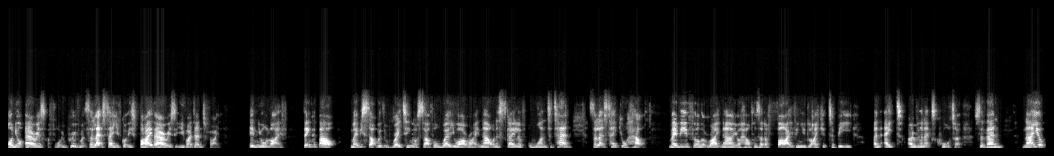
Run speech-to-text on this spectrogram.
on your areas for improvement. So let's say you've got these five areas that you've identified in your life. Think about maybe start with rating yourself on where you are right now on a scale of one to 10. So let's take your health. Maybe you feel that right now your health is at a five and you'd like it to be an eight over the next quarter. So then now you're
